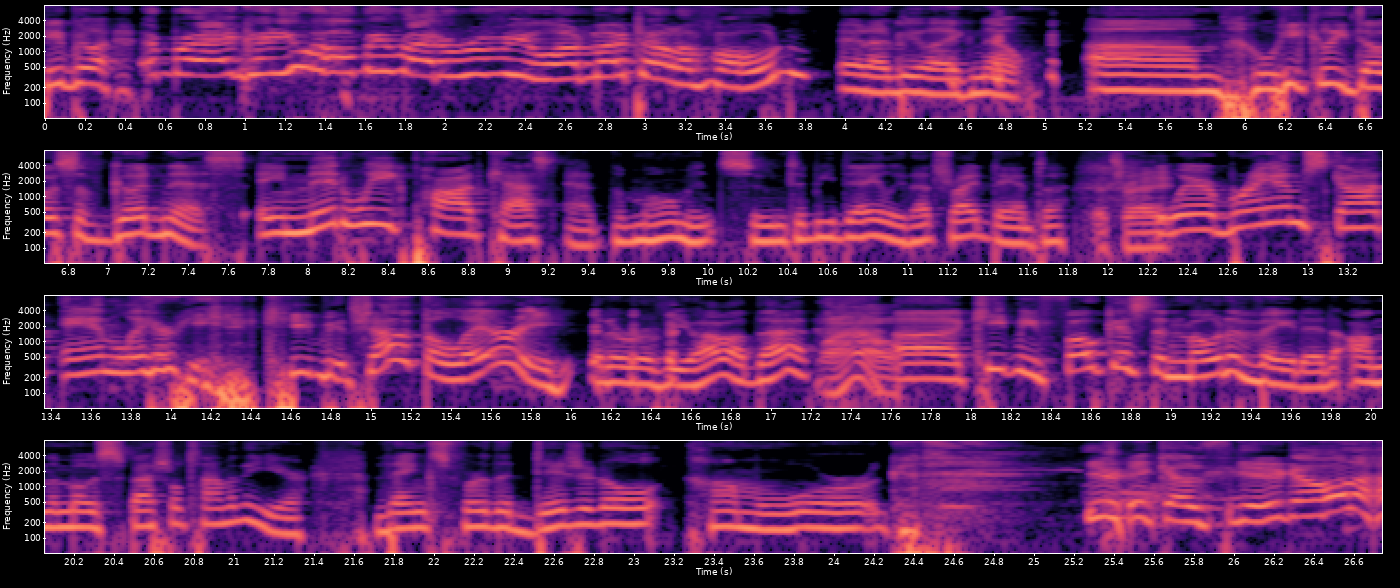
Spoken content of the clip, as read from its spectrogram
He'd be like, hey, Brian, can you help me write a review on my telephone? And I'd be like, no. Um, weekly dose of goodness, a midweek podcast at the moment, soon to be daily. That's right, Danta. That's right. Where Bran, Scott, and Larry keep me. Shout out to Larry in a review. How about that? Wow. Uh, keep me focused and motivated on the most special time of the year. Thanks for the digital come war. Here it goes. Here it goes. Hold on,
